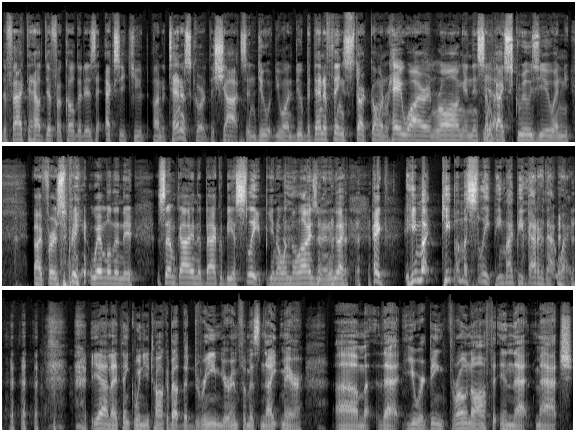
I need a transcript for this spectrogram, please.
the fact that how difficult it is to execute on a tennis court the shots and do what you want to do. But then if things start going haywire and wrong, and then some Yeah. guy screws you, and I first be at Wimbledon, the, some guy in the back would be asleep, you know, one of the linesmen, and be like, "Hey, he might keep him asleep. He might be better that way." Yeah, and I think when you talk about the dream, your infamous nightmare, um, that you were being thrown off in that match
